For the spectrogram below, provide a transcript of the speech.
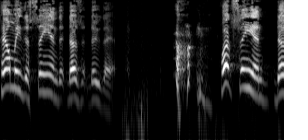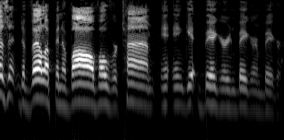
Tell me the sin that doesn't do that. what sin doesn't develop and evolve over time and, and, get bigger and bigger and bigger?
